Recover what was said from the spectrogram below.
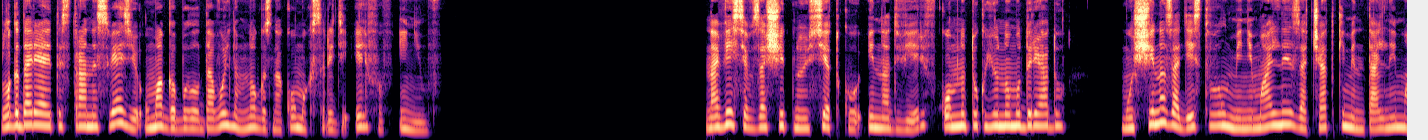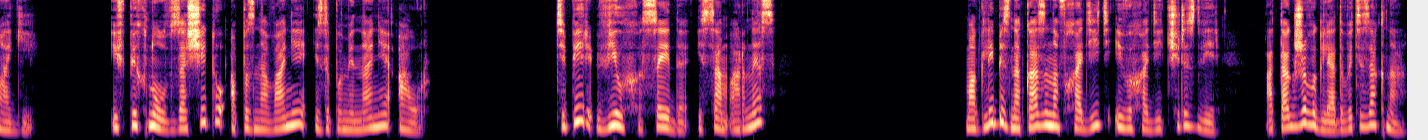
Благодаря этой странной связи у мага было довольно много знакомых среди эльфов и нимф. Навесив защитную сетку и на дверь в комнату к юному дряду, мужчина задействовал минимальные зачатки ментальной магии и впихнул в защиту опознавание и запоминание аур. Теперь Вилха, Сейда и сам Арнес могли безнаказанно входить и выходить через дверь, а также выглядывать из окна.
